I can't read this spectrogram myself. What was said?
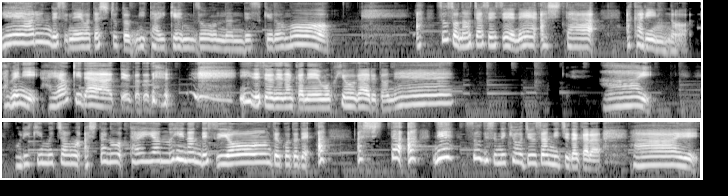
ねあるんですね。私ちょっと未体験ゾーンなんですけども。あ、そうそう、なおちゃん先生ね、明日、あかりんのために早起きだっていうことで いいですよね。なんかね、目標があるとね。はい。森キムちゃんは明日の大安の日なんですよということで、あ、明日、あ、ね、そうですね、今日13日だから。はい。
